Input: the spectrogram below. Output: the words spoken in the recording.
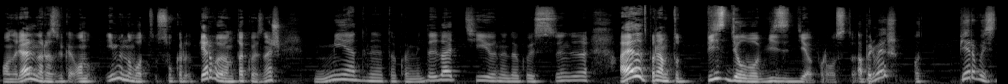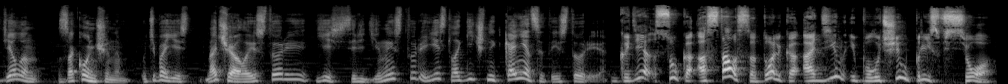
он реально развлекает. Он именно вот, сука, первый он такой, знаешь, медленный такой, медитативный такой. А этот прям тут пиздил его везде просто. А понимаешь, вот первый сделан законченным. У тебя есть начало истории, есть середина истории, есть логичный конец этой истории. Где, сука, остался только один и получил приз. Все.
